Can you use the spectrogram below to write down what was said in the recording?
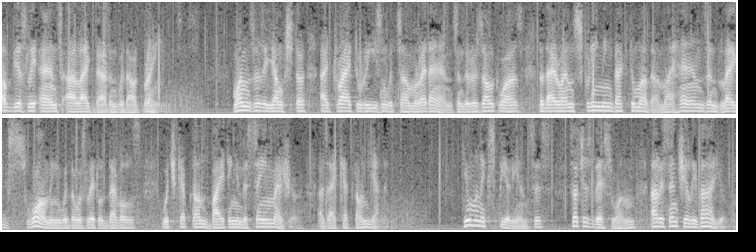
obviously ants are like that and without brains. Once as a youngster, I tried to reason with some red ants, and the result was that I ran screaming back to Mother, my hands and legs swarming with those little devils, which kept on biting in the same measure as I kept on yelling. Human experiences, such as this one, are essentially valuable.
